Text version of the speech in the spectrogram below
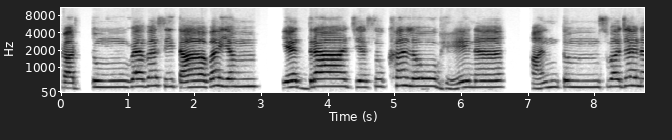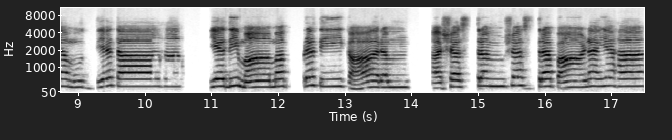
कर्तुं व्यवसिता वयम् यद्राज्यसुखलोभेन, हन्तुं स्वजनमुद्यताः, यदि मामप्रतीकारम् अशस्त्रं शस्त्रपाणयः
